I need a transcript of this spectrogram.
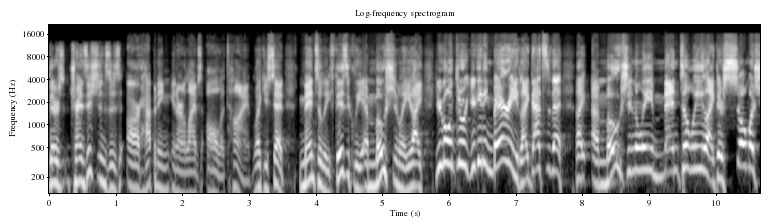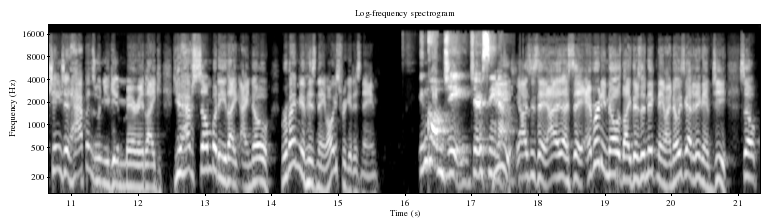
there's transitions is, are happening in our lives all the time. Like you said, mentally, physically, emotionally, like you're going through, you're getting married. Like that's that, like emotionally, mentally, like there's so much change that happens when you get married. Like you have somebody like, I know, remind me of his name. I always forget his name. You can call him G, Jersina. I was gonna say, I, I, say, everybody knows like there's a nickname. I know he's got a nickname, G. So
